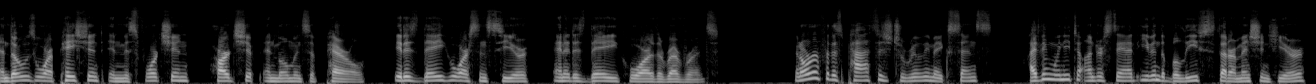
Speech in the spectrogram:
and those who are patient in misfortune, hardship, and moments of peril. It is they who are sincere, and it is they who are the reverent. In order for this passage to really make sense, I think we need to understand even the beliefs that are mentioned here,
